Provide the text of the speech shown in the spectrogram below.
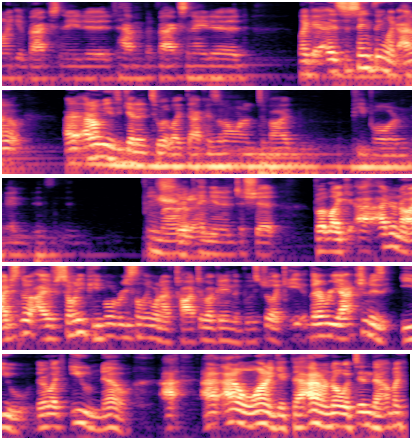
want to get vaccinated, haven't been vaccinated, like it's the same thing. Like I don't, I, I don't mean to get into it like that because I don't want to divide people and, and, and in my own Shouldn't. opinion into shit. But like I, I don't know. I just know I have so many people recently when I've talked about getting the booster, like e- their reaction is ew. They're like ew no. I I, I don't want to get that. I don't know what's in that. I'm like,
